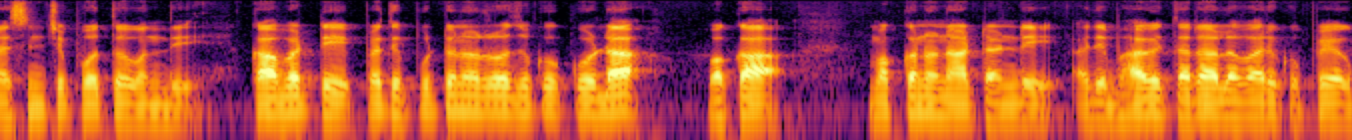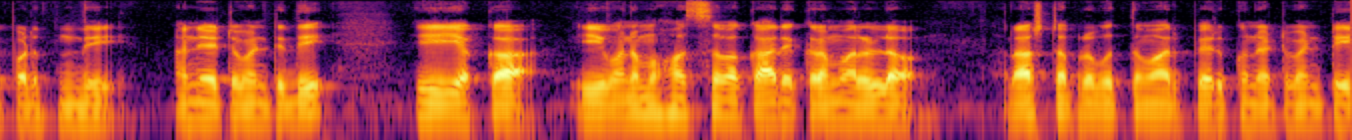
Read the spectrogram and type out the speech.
నశించిపోతూ ఉంది. కాబట్టి ప్రతి పుట్టినరోజుకు కూడా ఒక మొక్కను నాటండి. అది భావితరాల వారికి ఉపయోగపడుతుంది అనేటువంటిది ఈ యొక్క ఈ వనమహోత్సవ కార్యక్రమాలలో రాష్ట్ర ప్రభుత్వం వారు పేర్కొన్నటువంటి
